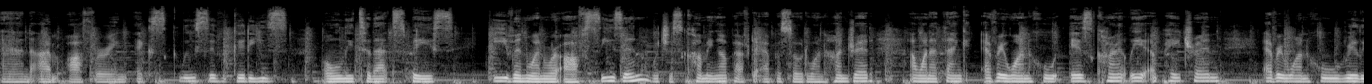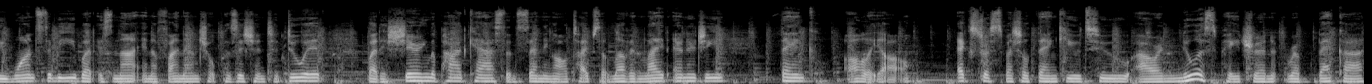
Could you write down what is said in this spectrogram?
and I'm offering exclusive goodies only to that space even when we're off season, which is coming up after episode 100. I want to thank everyone who is currently a patron everyone who really wants to be but is not in a financial position to do it, but is sharing the podcast and sending all types of love and light energy. Thank all of y'all. Extra special thank you to our newest patron, Rebecca.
